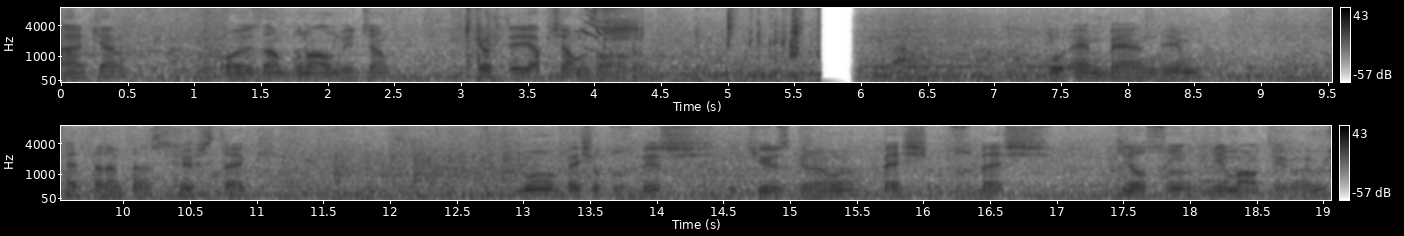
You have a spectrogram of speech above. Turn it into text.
erken o yüzden bunu almayacağım. Köfteyi yapacağımız zaman alırım. Bu en beğendiğim etlerden bir tanesi hüf steak. Bu 5.31 200 gramı 5.35 kilosu 26 euroymuş.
